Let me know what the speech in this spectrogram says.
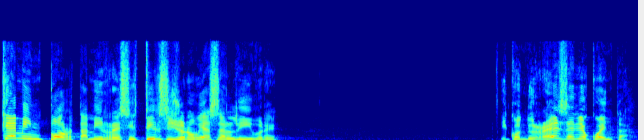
¿Qué me importa a mí resistir si yo no voy a ser libre? Y cuando Israel se dio cuenta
